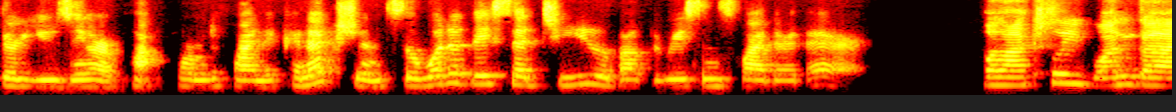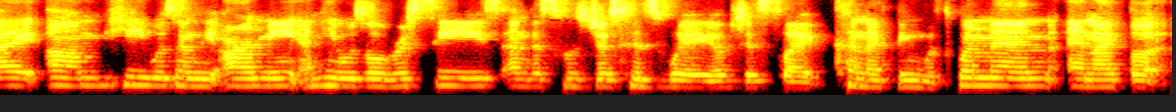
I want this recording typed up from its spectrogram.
they're using our platform to find a connection. So what have they said to you about the reasons why they're there? Well, actually, one guy, um, he was in the army and he was overseas, and this was just his way of just like connecting with women. And I thought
